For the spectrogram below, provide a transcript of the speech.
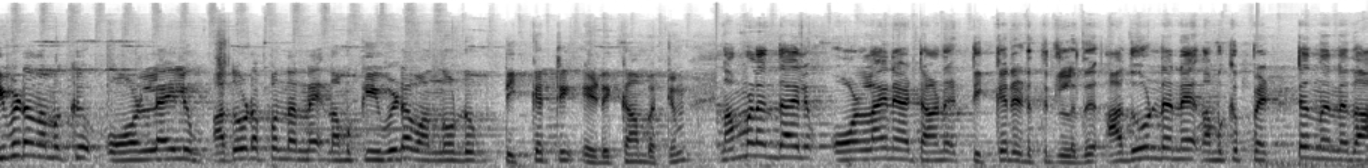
ഇവിടെ നമുക്ക് ഓൺലൈനിലും അതോടൊപ്പം തന്നെ നമുക്ക് ഇവിടെ വന്നുകൊണ്ടും ടിക്കറ്റ് എടുക്കാൻ പറ്റും. നമ്മൾ എന്തായാലും ഓൺലൈനായിട്ടാണ് ടിക്കറ്റ് എടുത്തിട്ടുള്ളത്. അതുകൊണ്ട് തന്നെ നമുക്ക് പെട്ടെന്ന് തന്നെ ദാ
